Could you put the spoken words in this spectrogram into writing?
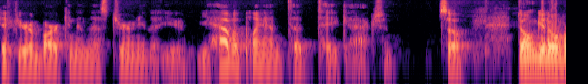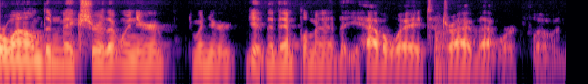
if you're embarking in this journey that you you have a plan to take action. So don't get overwhelmed and make sure that when you're when you're getting it implemented that you have a way to drive that workflow and,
